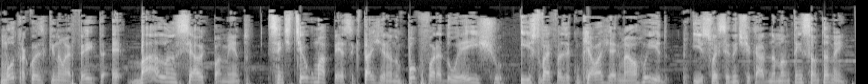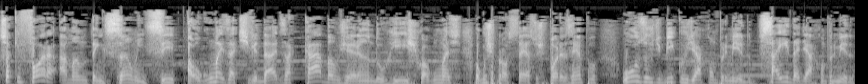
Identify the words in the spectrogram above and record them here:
uma outra coisa que não é feita é balancear o equipamento. Se a gente tem alguma peça que está gerando um pouco fora do eixo, isso vai fazer com que ela gere maior ruído. Isso vai ser identificado na manutenção também. Só que fora a manutenção em si, algumas atividades acabam gerando risco, algumas, alguns processos, por exemplo, usos de bicos de ar comprimido, saída de ar comprimido.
